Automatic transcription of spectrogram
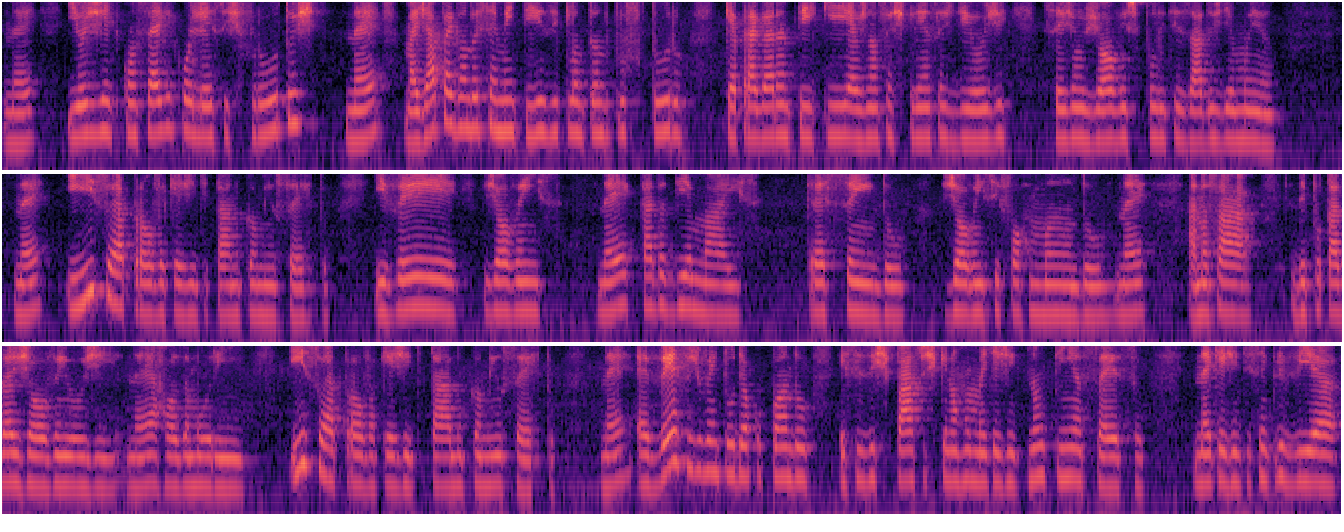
né? E hoje a gente consegue colher esses frutos, né? Mas já pegando as sementinhas e plantando para o futuro, que é para garantir que as nossas crianças de hoje sejam jovens politizados de amanhã né? E isso é a prova que a gente está no caminho certo. E ver jovens, né, cada dia mais crescendo, jovens se formando, né? A nossa deputada jovem hoje, né, a Rosa Morim. Isso é a prova que a gente está no caminho certo, né? É ver essa juventude ocupando esses espaços que normalmente a gente não tinha acesso, né? Que a gente sempre via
